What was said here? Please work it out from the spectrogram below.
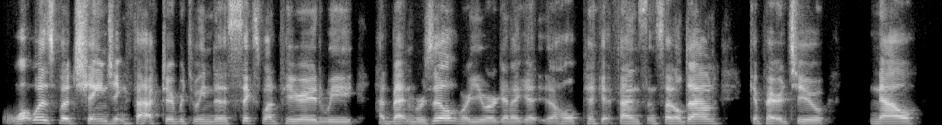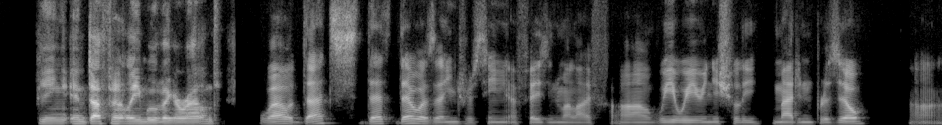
What was the changing factor between the six month period we had met in Brazil, where you were going to get the whole picket fence and settle down, compared to now being indefinitely moving around? Well, that's that that was an interesting phase in my life. Uh, we we initially met in Brazil uh,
